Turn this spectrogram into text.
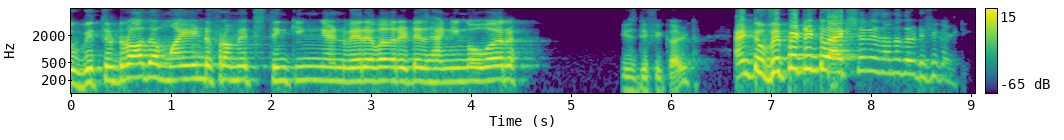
To withdraw the mind from its thinking and wherever it is hanging over is difficult. And to whip it into action is another difficulty.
